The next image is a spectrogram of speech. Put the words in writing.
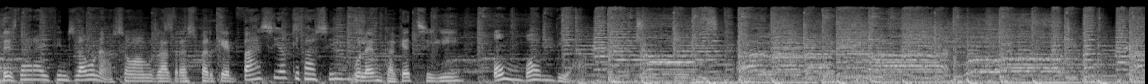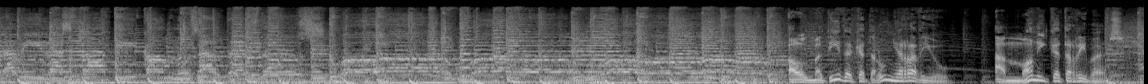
Des d'ara i fins la una som amb vosaltres perquè passi el que passi, volem que aquest sigui un bon dia. El matí de Catalunya Ràdio, amb Mònica Terribas.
